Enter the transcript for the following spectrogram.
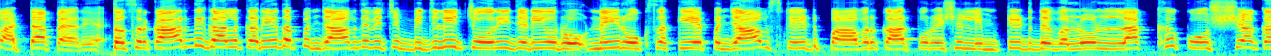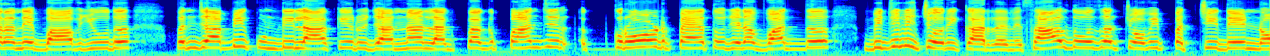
ਘਾਟਾ ਪੈ ਰਿਹਾ ਤਾਂ ਸਰਕਾਰ ਦੀ ਗੱਲ ਕਰੀਏ ਤਾਂ ਪੰਜਾਬ ਦੇ ਵਿੱਚ ਬਿਜਲੀ ਚੋਰੀ ਜਿਹੜੀ ਉਹ ਨਹੀਂ ਰੋਕ ਸਕੀ ਹੈ। Punjab state power corporation limited ਦੇ ਵੱਲੋਂ ਲੱਖ ਕੋਸ਼ਿਸ਼ਾਂ ਕਰਨ ਦੇ ਬਾਵਜੂਦ ਪੰਜਾਬੀ ਕੁੰਡੀ ਲਾ ਕੇ ਰੋਜ਼ਾਨਾ ਲਗਭਗ 5 ਕਰੋੜ ਰੁਪਏ ਤੋਂ ਜਿਹੜਾ ਵੱਧ ਬਿਜਲੀ ਚੋਰੀ ਕਰ ਰਹੇ ਨੇ। ਸਾਲ 2024-25 ਦੇ 9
